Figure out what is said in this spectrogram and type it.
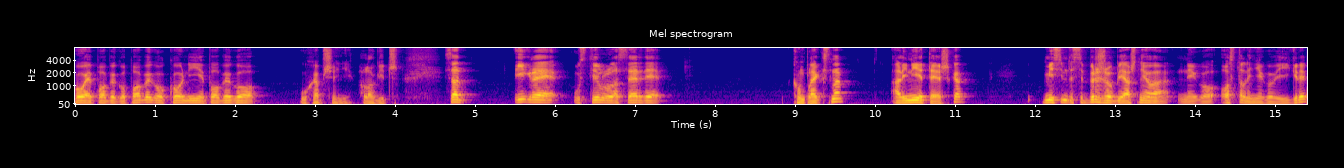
ko je pobego, pobego, ko nije pobego, uhapšenje, logično. Sad, igra je u stilu Laserde kompleksna, ali nije teška. Mislim da se brže objašnjava nego ostale njegove igre.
